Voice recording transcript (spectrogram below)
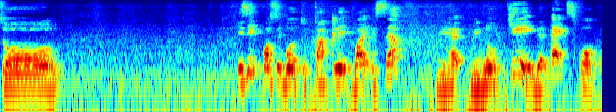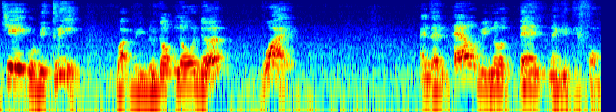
So is it possible to calculate by itself? We have we know k, the x for k will be 3, but we do not know the y. And then L we know 10 negative 4.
